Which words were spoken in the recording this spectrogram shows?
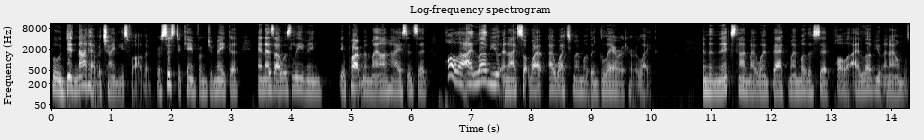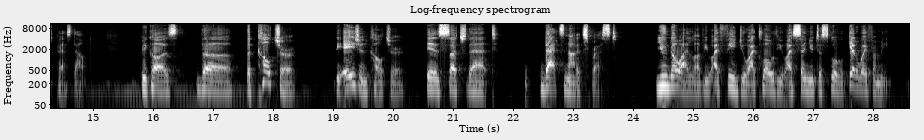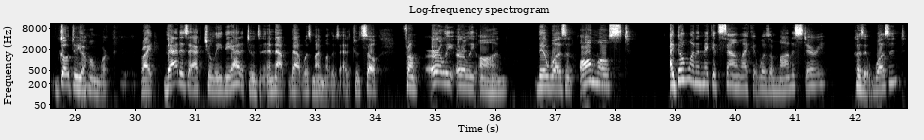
who did not have a Chinese father, her sister came from Jamaica. And as I was leaving the apartment, my Aunt Hyacinth said, Paula, I love you. And I, saw, I watched my mother glare at her like, and the next time I went back, my mother said, Paula, I love you. And I almost passed out because the, the culture, the Asian culture, is such that that's not expressed. You know I love you. I feed you. I clothe you. I send you to school. Get away from me. Go do your homework. Right? That is actually the attitudes. And that, that was my mother's attitude. So from early, early on, there was an almost I don't want to make it sound like it was a monastery, because it wasn't,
